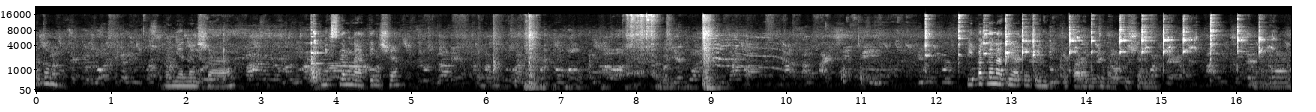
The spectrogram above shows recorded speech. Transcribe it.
Huwag mo. Ganyan lang siya. Mix lang natin siya. Lipat lang natin ating cream dito para medyo malaki siya. Ayan.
